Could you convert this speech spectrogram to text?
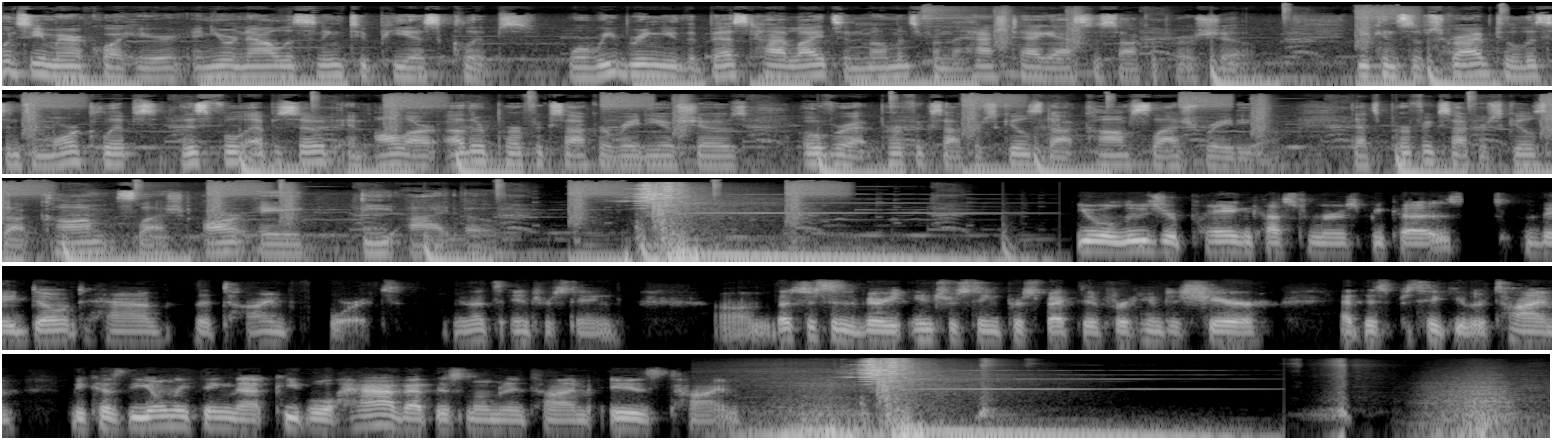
Quincy Amarikwa here, and you are now listening to PS Clips, where we bring you the best highlights and moments from the hashtag Ask the Soccer Pro show. You can subscribe to listen to more clips, this full episode, and all our other Perfect Soccer radio shows over at perfectsoccerskills.com slash radio. That's perfectsoccerskills.com slash R-A-D-I-O. You will lose your paying customers because they don't have the time for it. Mean, that's interesting. Um, that's just a very interesting perspective for him to share at this particular time because the only thing that people have at this moment in time is time.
